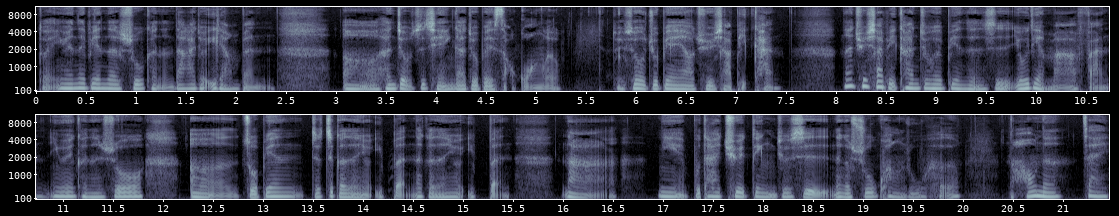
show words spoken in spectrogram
对，因为那边的书可能大概就一两本。呃，很久之前应该就被扫光了，对，所以我就变要去虾皮看。那去虾皮看就会变成是有点麻烦，因为可能说，呃，左边就这个人有一本，那个人有一本，那你也不太确定就是那个书况如何。然后呢，在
